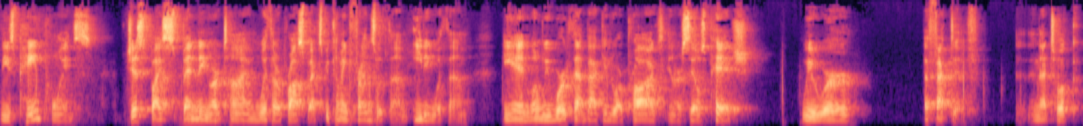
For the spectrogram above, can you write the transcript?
these pain points just by spending our time with our prospects, becoming friends with them, eating with them. And when we worked that back into our product and our sales pitch, we were effective. And that took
